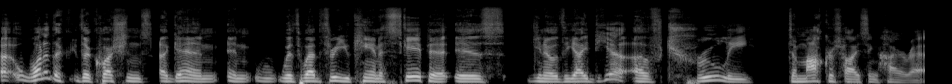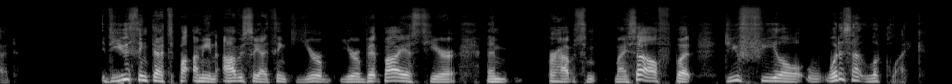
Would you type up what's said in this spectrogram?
uh, one of the the questions again and with web 3 you can't escape it is you know the idea of truly democratizing higher ed. Do you think that's i mean obviously i think you're you're a bit biased here and perhaps myself but do you feel what does that look like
